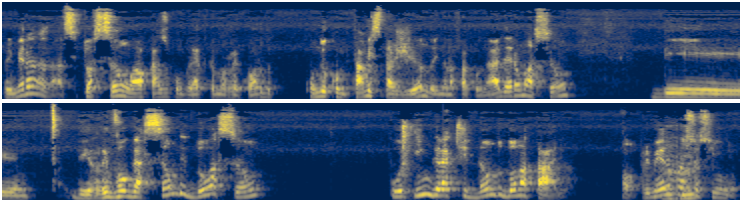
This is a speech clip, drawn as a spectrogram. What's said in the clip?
primeira situação lá, o caso concreto que eu me recordo, quando eu estava estagiando ainda na faculdade, era uma ação de, de revogação de doação por ingratidão do donatário. Ó, primeiro uhum. raciocínio.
